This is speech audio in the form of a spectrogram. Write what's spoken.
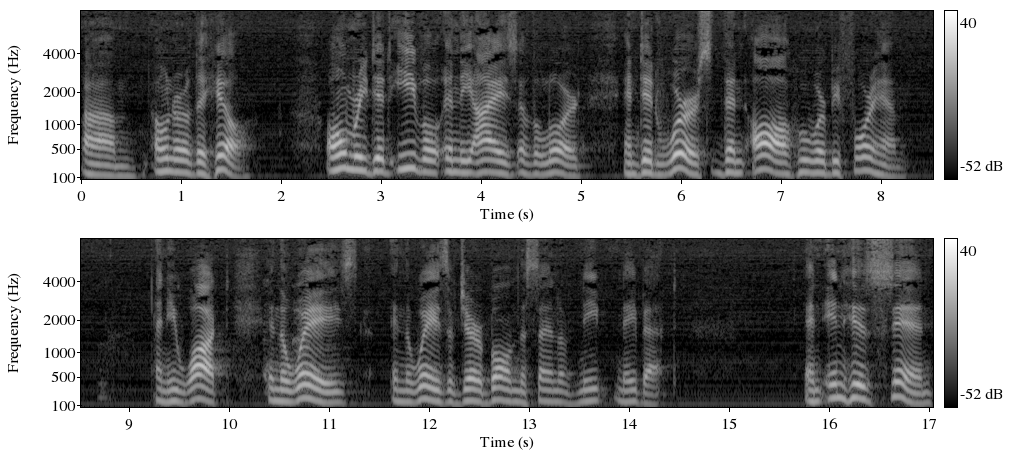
um, owner of the hill. Omri did evil in the eyes of the Lord and did worse than all who were before him. And he walked in the ways in the ways of Jeroboam the son of Nebat. And in his sin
